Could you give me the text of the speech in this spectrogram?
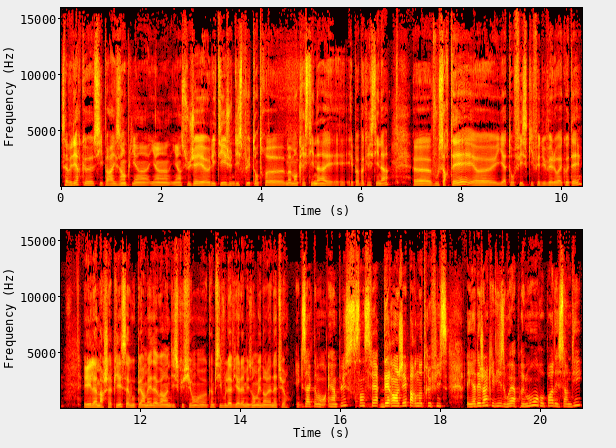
Ça veut dire que si par exemple il y, a un sujet euh, litige, une dispute entre euh, maman Christina et, et papa Christina, euh, vous sortez, il y a ton fils qui fait du vélo à côté, et la marche à pied, ça vous permet d'avoir une discussion comme si vous l'aviez à la maison, mais dans la nature. Exactement. Et en plus, sans se faire déranger par notre fils. Et il y a des gens qui disent, ouais, après mon repas des samedis,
